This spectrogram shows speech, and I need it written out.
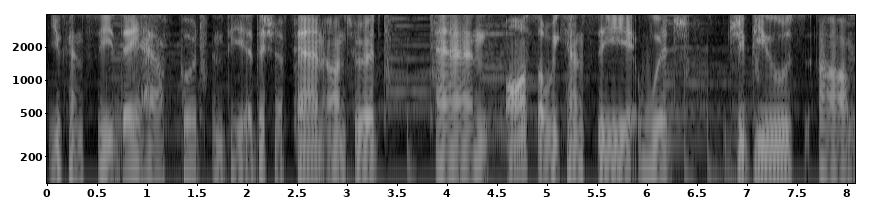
You can see they have put the additional fan onto it. And also we can see which GPUs um,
